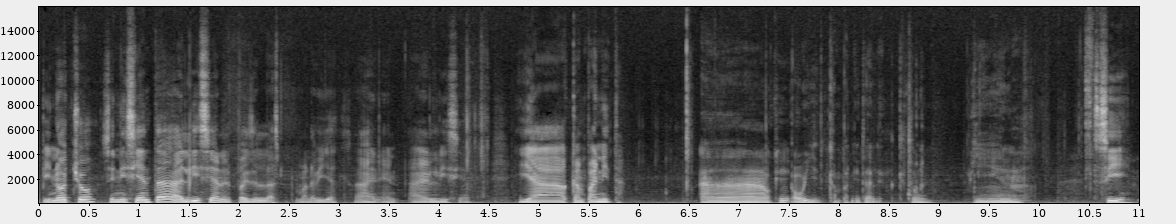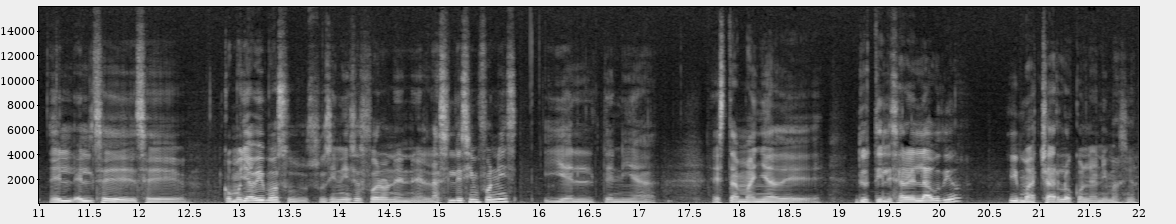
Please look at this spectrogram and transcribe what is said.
Pinocho, Cenicienta, Alicia en el País de las Maravillas. A, en- a Alicia. Y a Campanita. Ah, ok. Oye, campanita, bien. Sí, él, él se, se- Como ya vimos, su- sus inicios fueron en el Asile Symphonies. Y él tenía esta maña de, de utilizar el audio y macharlo con la animación.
